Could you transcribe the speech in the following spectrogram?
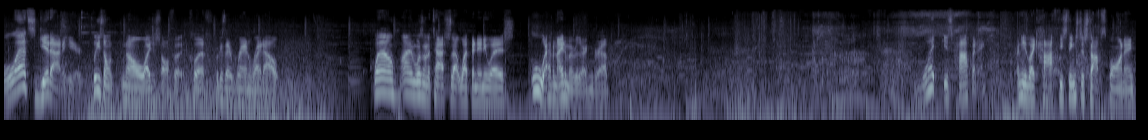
Let's get out of here. Please don't... No, I just off a cliff because I ran right out. Well, I wasn't attached to that weapon anyways. Ooh, I have an item over there I can grab. What is happening? I need like half these things to stop spawning.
